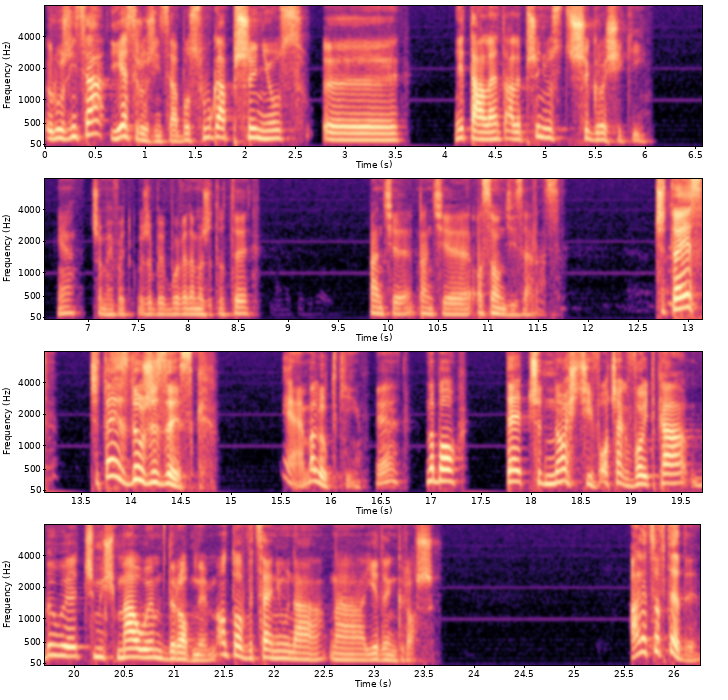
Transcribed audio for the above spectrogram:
różnica? Jest różnica, bo sługa przyniósł yy, nie talent, ale przyniósł trzy grosiki. Nie? Trzymaj Wojtku, żeby było wiadomo, że to ty. Pan cię, pan cię osądzi zaraz. Czy to jest, czy to jest duży zysk? Nie, malutki. Nie? No bo te czynności w oczach Wojtka były czymś małym, drobnym. On to wycenił na, na jeden grosz. Ale co wtedy?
